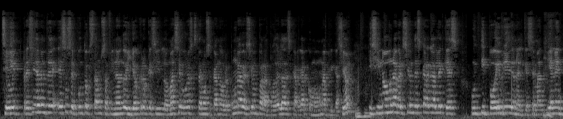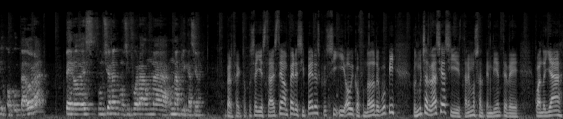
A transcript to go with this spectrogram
Sí, precisamente eso es el punto que estamos afinando y yo creo que sí, lo más seguro es que estemos sacando una versión para poderla descargar como una aplicación uh -huh. y si no una versión descargable que es un tipo híbrido en el que se mantiene en tu computadora, pero es funciona como si fuera una, una aplicación. Perfecto, pues ahí está. Esteban Pérez y Pérez, pues CEO y cofundador de Whoopi. Pues muchas gracias y estaremos al pendiente de cuando ya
